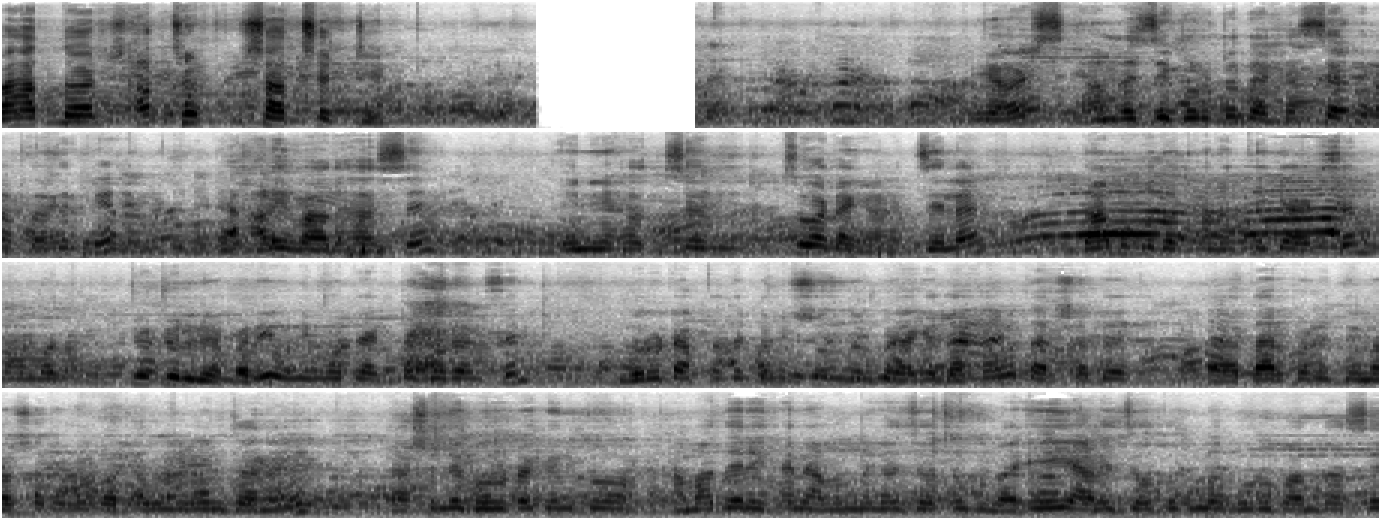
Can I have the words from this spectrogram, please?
বাহাত্তর। সাতষট্টি। সাতষট্টি। আমরা যে গরুটা দেখাচ্ছি এখন আপনাদেরকে আড়ে বাঁধা আছে। ইনি হচ্ছেন চুয়াডাঙ্গা জেলা দামোহদা থানা থেকে আসছেন মোহাম্মদ টুটুল ব্যাপারী। উনি মোট একটা গরু আনছেন। গরুটা আপনাদেরকে আমি সুন্দর করে আগে দেখাবো, তার সাথে তারপরে তোমার সাথে কথা বলে এবং জানব। আসলে গরুটা কিন্তু আমাদের এখানে আলমনগর যতগুলো, এই আড়ে যতগুলো গরু বান্ধা আছে,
